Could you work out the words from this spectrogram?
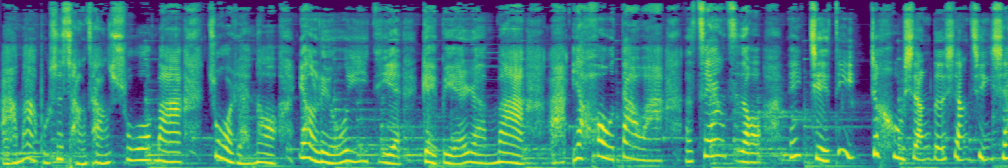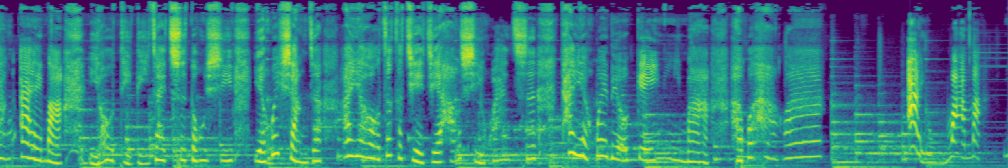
阿嬷不是常常说吗？做人哦，要留一点给别人嘛，啊，要厚道啊，呃，这样子哦，哎，姐弟。就互相的相亲相爱嘛，以后弟弟在吃东西也会想着，哎呦，这个姐姐好喜欢吃，她也会留给你嘛，好不好啊？哎呦，妈妈，你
